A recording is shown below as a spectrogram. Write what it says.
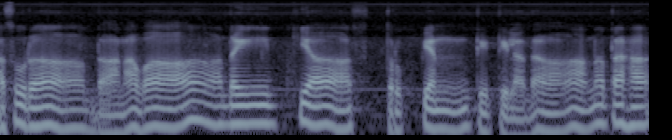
असुरा दानवादैत्यास्तृप्यन्ति तिलदानतः।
